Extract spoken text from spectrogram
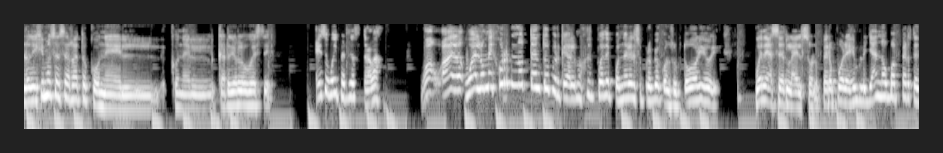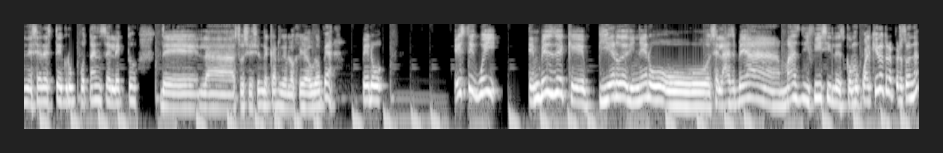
Lo dijimos hace rato con el, con el cardiólogo este, ese güey perdió su trabajo. O a, lo mejor no tanto, porque a lo mejor puede poner en su propio consultorio y puede hacerla él solo, pero por ejemplo ya no va a pertenecer a este grupo tan selecto de la Asociación de Cardiología Europea. Pero este güey, en vez de que pierda dinero o se las vea más difíciles como cualquier otra persona,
